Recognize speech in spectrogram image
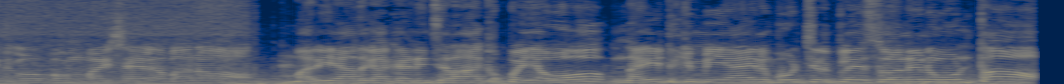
ఇదిగో బొంబాయి శైలబాను. మర్యాదగా అక్కడి నుంచి రాకపోయావో? నైట్కి మీ ఆయన పూడ్చిన ప్లేస్లోనే నువ్వు ఉంటావు.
